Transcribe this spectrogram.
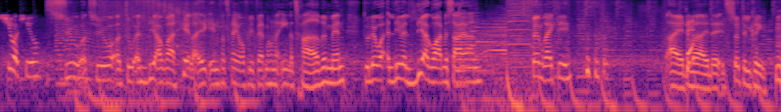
27. 27, og du er lige akkurat heller ikke inden for tre år, fordi Fatma hun er 31, men du løber alligevel lige akkurat med sejren. Fem rigtige. Ej, det var et, et sødt lille grin.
